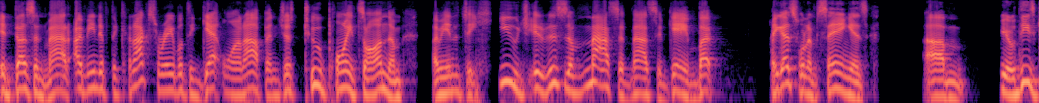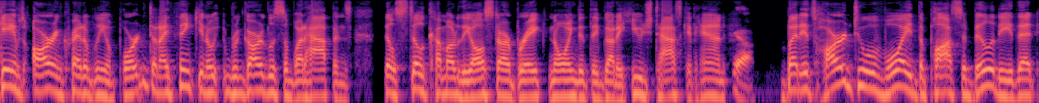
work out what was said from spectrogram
it doesn't matter. I mean, if the Canucks were able to get one up and just two points on them, I mean, it's a huge. It, this is a massive, massive game. But I guess what I'm saying is. Um, you know these games are incredibly important and i think you know regardless of what happens they'll still come out of the all-star break knowing that they've got a huge task at hand yeah but it's hard to avoid the possibility that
